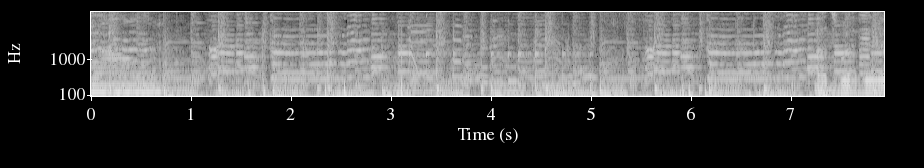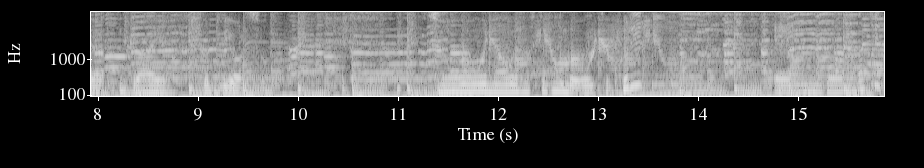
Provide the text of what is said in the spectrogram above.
down. That's where the drive should be also. So now we have to find a way to put it and uh, that's it.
